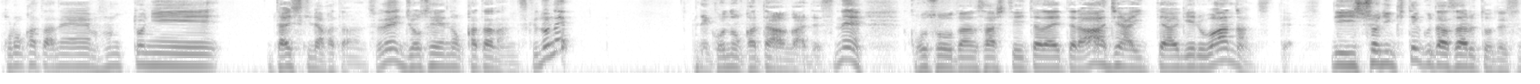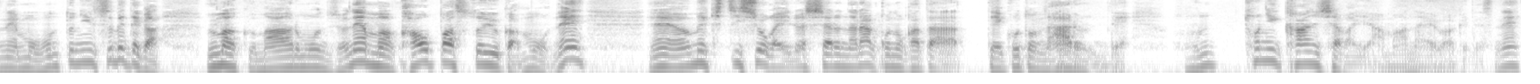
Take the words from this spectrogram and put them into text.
この方ね、本当に大好きな方なんですよね。女性の方なんですけどね。で、この方がですね、ご相談させていただいたら、あ、じゃあ行ってあげるわ、なんつって。で、一緒に来てくださるとですね、もう本当に全てがうまく回るもんですよね。まあ、顔パスというか、もうね、えー梅吉師匠がいらっしゃるなら、この方ってことになるんで、本当に感謝がやまないわけですね。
